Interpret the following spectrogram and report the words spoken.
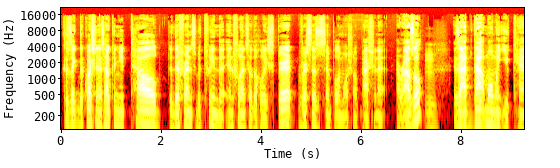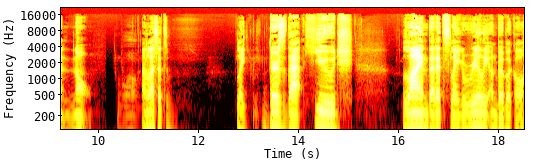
because like the question is, how can you tell the difference between the influence of the Holy Spirit versus simple emotional, passionate arousal? Mm. Is that at that moment you can't know unless it's like there's that huge line that it's like really unbiblical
